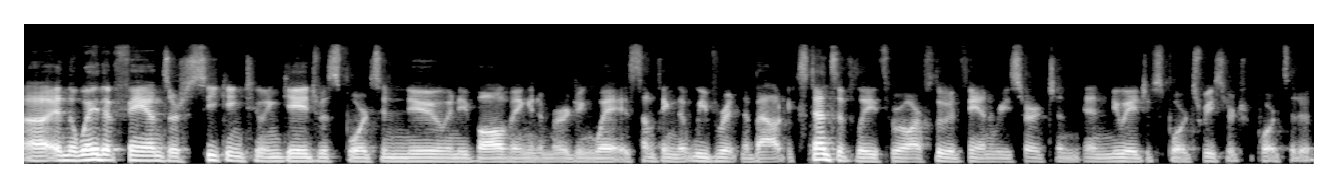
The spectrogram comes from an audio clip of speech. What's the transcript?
uh, and the way that fans are seeking to engage with sports in new and evolving and emerging ways, something that we've written about extensively through our fluid fan research and, and new age of sports research reports that have,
